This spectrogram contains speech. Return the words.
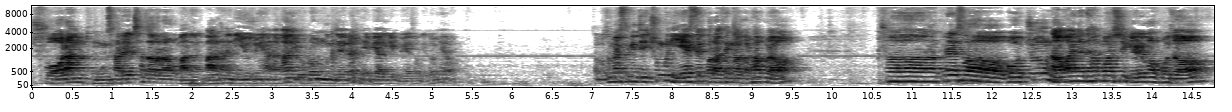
주어랑 동사를 찾아라라고 말하는 이유 중에 하나가 이런 문제를 대비하기 해요. 자, 무슨 말씀인지 충분히 이해했을 거라 생각을 하고요. 자, 그래서 뭐 쭉 나와 있는데 한 번씩 읽어보죠.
